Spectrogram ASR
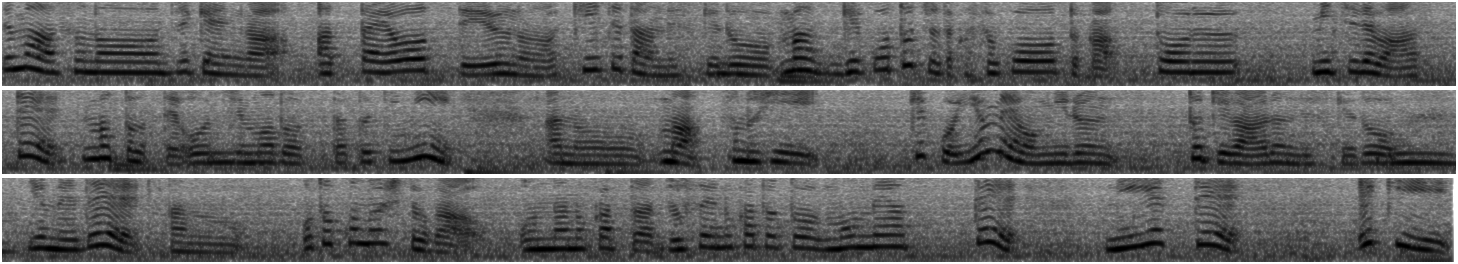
でまあその事件があったよっていうのは聞いてたんですけど、まあ下校途中とかそことか通る道ではあって、まあ、通ってお家戻った時に、あのまあその日結構夢を見る時があるんですけど、夢であの男の人が女の方女性の方と揉め合って逃げて駅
